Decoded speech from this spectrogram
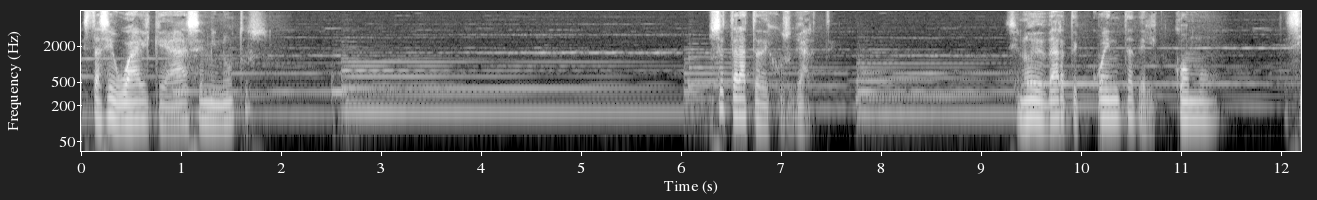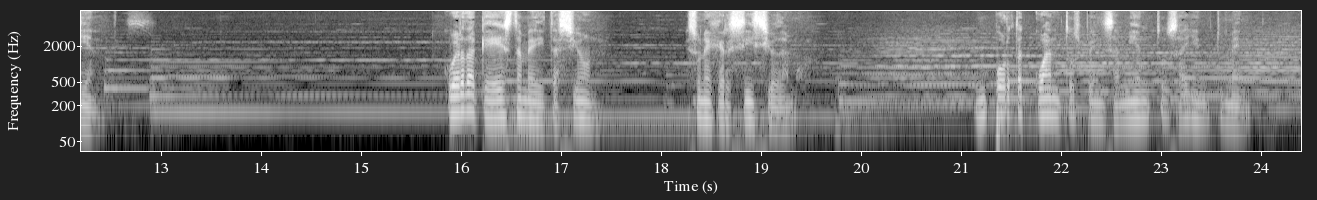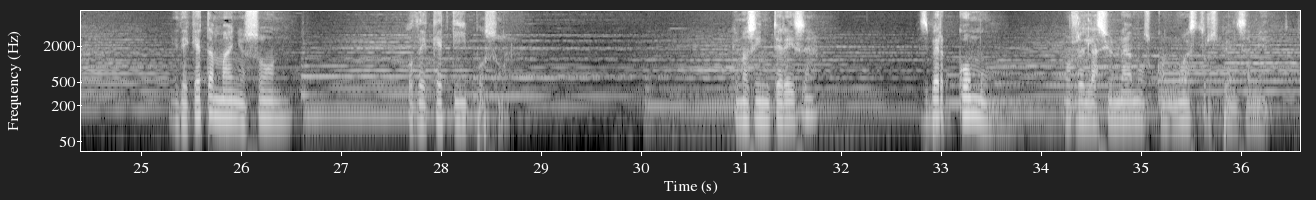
¿Estás igual que hace minutos? No se trata de juzgarte, sino de darte cuenta del cómo te sientes. Recuerda que esta meditación es un ejercicio de amor. No importa cuántos pensamientos hay en tu mente, ni de qué tamaño son o de qué tipo son. Lo que nos interesa es ver cómo nos relacionamos con nuestros pensamientos.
